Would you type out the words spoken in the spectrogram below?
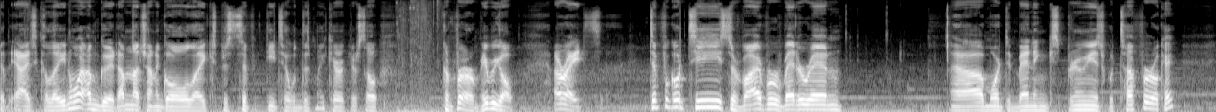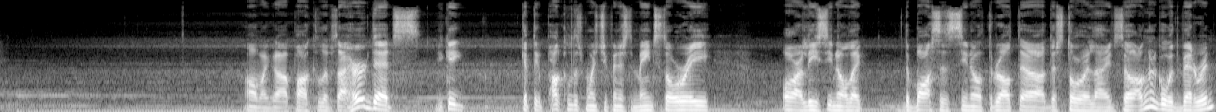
Got the eyes color. You know what? I'm good. I'm not trying to go like specific detail with this my character. So, confirm. Here we go. All right. Difficulty: Survivor, Veteran. Uh, more demanding experience with tougher. Okay. Oh my god, Apocalypse. I heard that you can get the Apocalypse once you finish the main story. Or at least, you know, like the bosses, you know, throughout the, the storyline. So I'm gonna go with Veteran.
